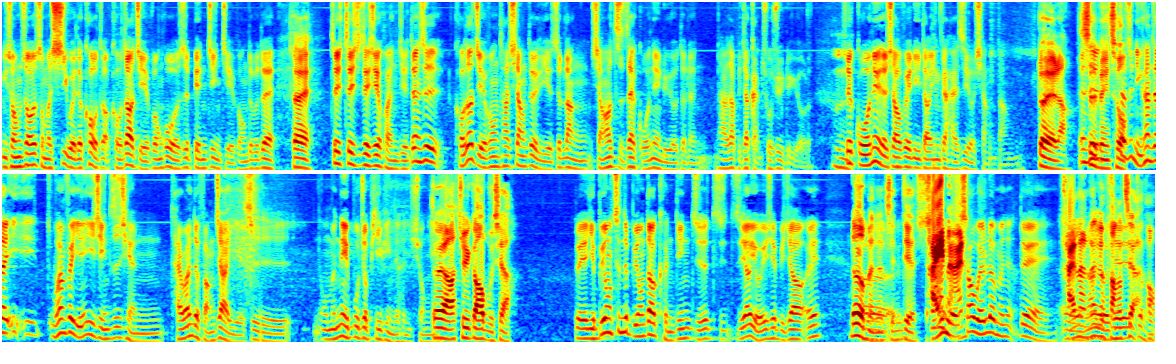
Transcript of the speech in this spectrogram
你从说什么细微的口罩口罩解封，或者是边境解封，对不对？对，这这这些环节，但是口罩解封，它相对的也是让想要只在国内旅游的人，他他比较敢出去旅游了，嗯、所以国内的消费力道应该还是有相当的。对了，是，是没错。但是你看，在疫武汉肺炎疫情之前，台湾的房价也是我们内部就批评的很凶。对啊，居高不下。对，也不用，甚至不用到垦丁，只只只要有一些比较哎热门的景点，呃台南稍微热门的，对，台南那个房价哦，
